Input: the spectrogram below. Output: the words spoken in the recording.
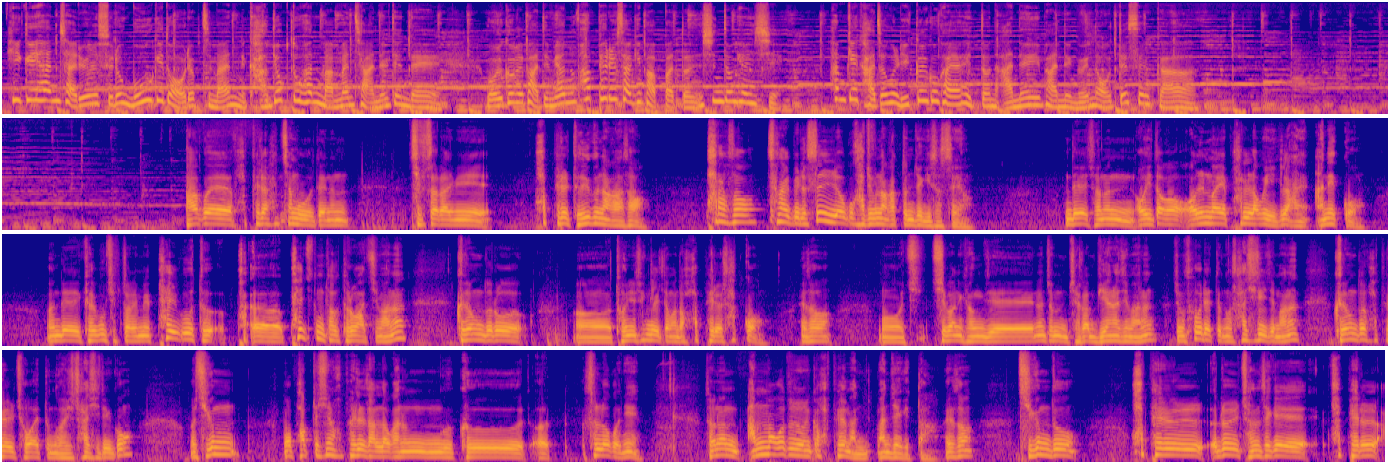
희귀한 자료일수록 모으기도 어렵지만 가격 또한 만만치 않을 텐데 월급을 받으면 화폐를 사기 바빴던 신동현 씨. 함께 가정을 이끌고 가야 했던 아내의 반응은 어땠을까? 과거에 화폐를 한참 모을 때는 집사람이 화폐를 들고 나가서 팔아서 생활비를 쓰려고 가지고 나갔던 적이 있었어요. 근데 저는 어디다가 얼마에 팔라고 얘기를 안, 안 했고, 근데 결국 집사람이 팔고 드, 파- 어, 팔지도 못하고 들어왔지만은 그 정도로 어, 돈이 생길 때마다 화폐를 샀고, 그래서 뭐 지- 집안 경제는 좀 제가 미안하지만은 좀 소홀했던 건 사실이지만은 그 정도로 화폐를 좋아했던 것이 사실이고, 어, 지금 뭐 밥 대신 화폐를 달라고 하는 그, 그 어, 슬로건이 저는 안 먹어도 좋으니까 화폐를 만, 만져야겠다. 그래서 지금도 화폐를 전 세계 화폐를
